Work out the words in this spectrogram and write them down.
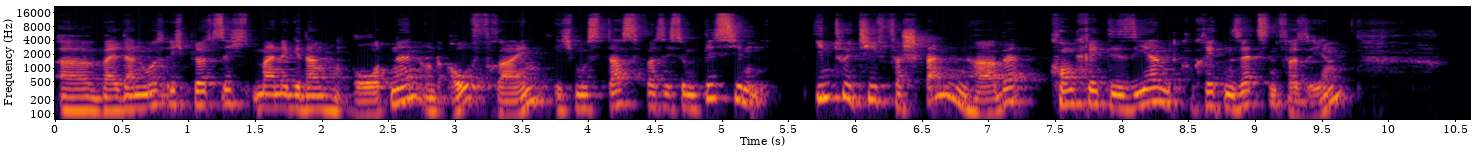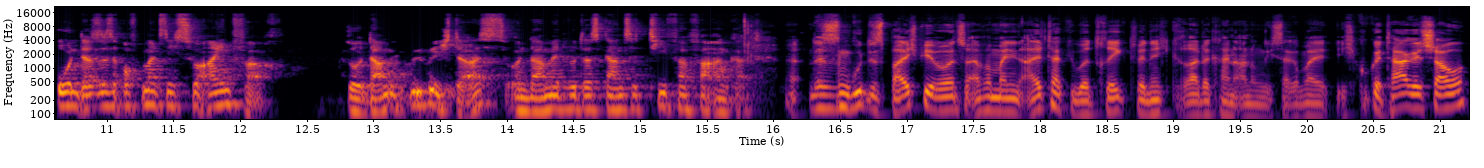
Äh, weil dann muss ich plötzlich meine Gedanken ordnen und aufreihen. Ich muss das, was ich so ein bisschen intuitiv verstanden habe, konkretisieren, mit konkreten Sätzen versehen. Und das ist oftmals nicht so einfach. So, damit übe ich das und damit wird das Ganze tiefer verankert. das ist ein gutes Beispiel, wenn man es einfach mal in den Alltag überträgt, wenn ich gerade, keine Ahnung, ich sage mal, ich gucke Tagesschau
